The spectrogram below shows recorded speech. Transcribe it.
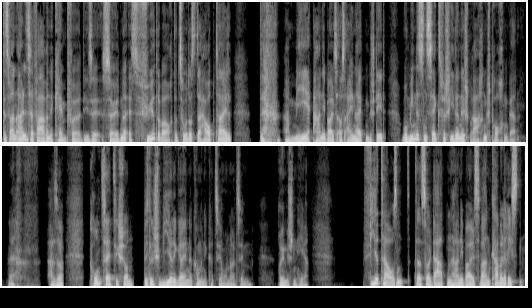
Das waren alles erfahrene Kämpfer, diese Söldner. Es führt aber auch dazu, dass der Hauptteil der Armee Hannibals aus Einheiten besteht, wo mindestens sechs verschiedene Sprachen gesprochen werden. Ja. Also grundsätzlich schon ein bisschen schwieriger in der Kommunikation als im römischen Heer. 4000 der Soldaten Hannibals waren Kavalleristen,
